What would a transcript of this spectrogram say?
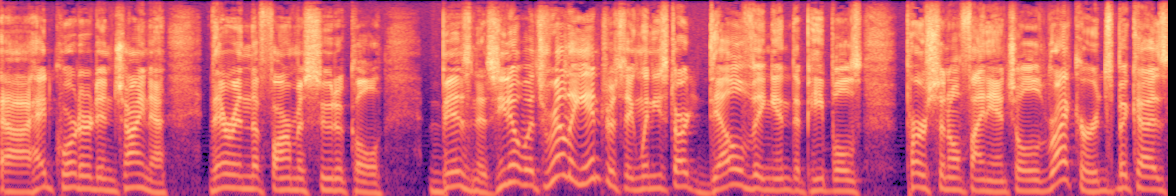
Uh, headquartered in China, they're in the pharmaceutical business. You know, what's really interesting when you start delving into people's personal financial records because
